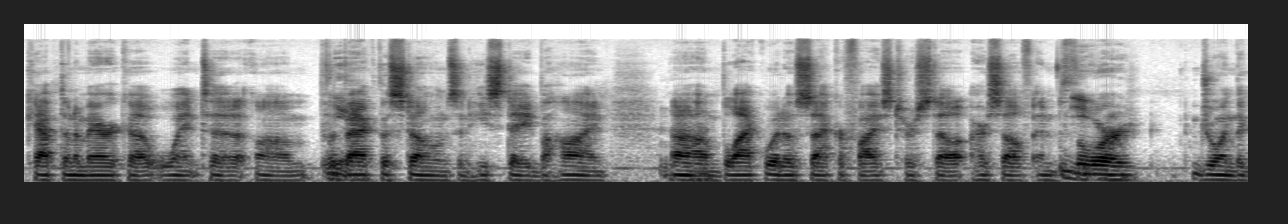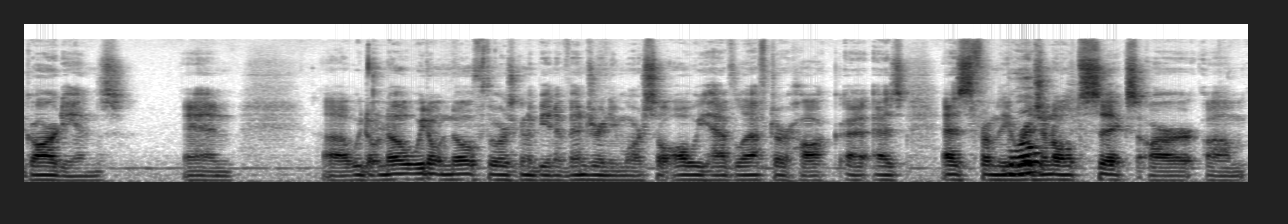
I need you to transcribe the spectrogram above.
Captain America went to um, put Yeah. back the stones and he stayed behind. Um, Black Widow sacrificed herself, herself and Yeah. Thor joined the Guardians. And uh, we don't know. We don't know if Thor's going to be an Avenger anymore. So all we have left are Hawk, uh, as as from the Well- original six, are um,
